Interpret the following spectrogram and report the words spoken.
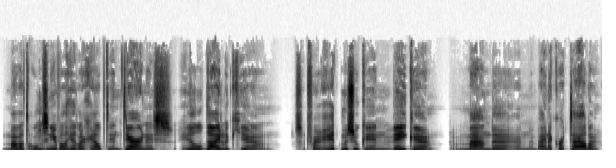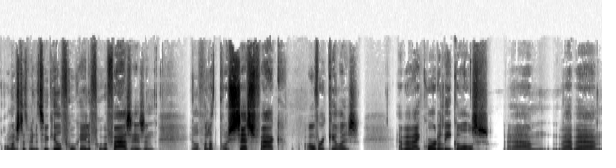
Maar wat ons in ieder geval heel erg helpt intern is heel duidelijk je soort van ritme zoeken in weken, maanden en bijna kwartalen. Ondanks dat we natuurlijk heel vroeg, hele vroege fase is en heel van dat proces vaak overkill is, hebben wij quarterly goals. Um, we hebben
